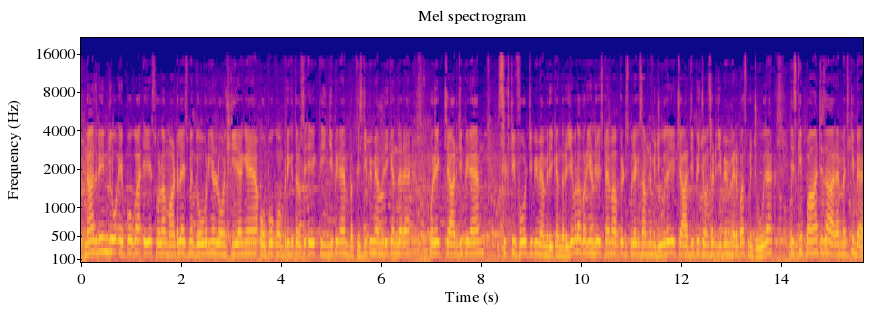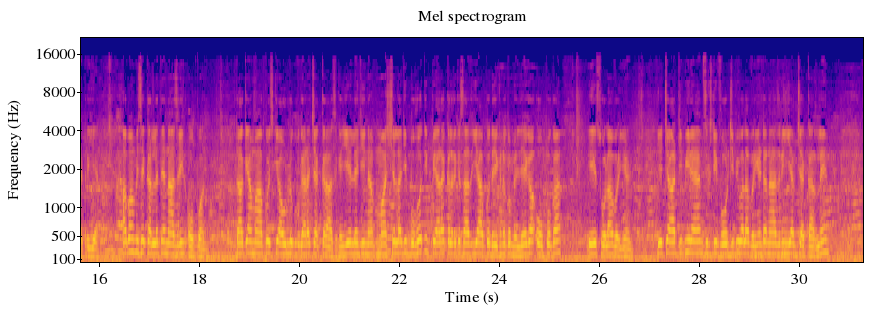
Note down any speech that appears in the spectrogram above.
नाजरीन, जो एप्पो का ए सोलह मॉडल है, इसमें दो वेरियंट लॉन्च किए गए हैं। ओप्पो कंपनी की तरफ़ से एक तीन जीबी रैम बत्तीस जीबी मेमोरी के अंदर है और एक चार GB RAM sixty four GB memory के अंदर ये वाला वेरियंट जो इस टाइम आपके डिस्प्ले के सामने मौजूद है, ये चार जीबी में मेरे पास मौजूद है। इसकी पाँच हज़ार की बैटरी है। अब हम इसे कर लेते हैं नाजरीन ओपन ताकि हम आपको इसकी आउटलुक वगैरह चेक करा सकें। ये लें जी ना, माशाल्लाह जी, बहुत ही प्यारा कलर के साथ ये आपको देखने को मिल जाएगा ओप्पो का ए सोलह वेरियंट ये चार G B RAM sixty four G B वाला वेरियंट है नाजरीन, ये आप चेक कर लें।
